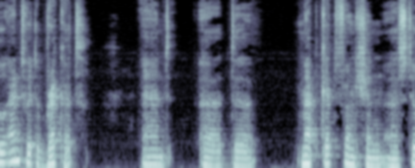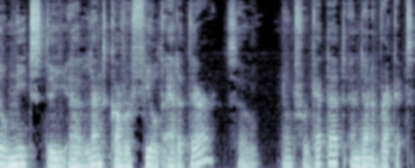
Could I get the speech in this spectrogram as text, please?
We'll end with a bracket and uh, the mapget function uh, still needs the uh, land cover field added there, so don't forget that, and then a bracket.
